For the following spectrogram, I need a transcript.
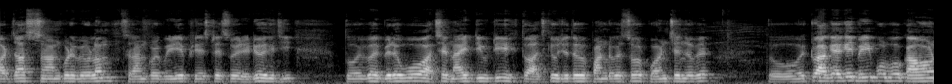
আর জাস্ট স্নান করে বেরোলাম। স্নান করে বেরিয়ে ফ্রেশ ট্রেশ হয়ে রেডি হয়ে গেছি। তো এবার বেরোবো, আছে নাইট ডিউটি তো আজকেও যেতে হবে পাণ্ডবেশ্বর পয়েন্ট চেঞ্জ হবে। তো একটু আগে আগেই বেরিয়ে পড়ব, কারণ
